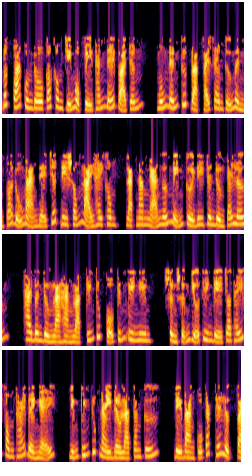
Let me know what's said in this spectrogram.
Bất quá quân đô có không chỉ một vị thánh đế tọa trấn, muốn đến cướp đoạt phải xem thử mình có đủ mạng để chết đi sống lại hay không, Lạc Nam ngã ngớn mỉm cười đi trên đường cái lớn, hai bên đường là hàng loạt kiến trúc cổ kính uy nghiêm, sừng sững giữa thiên địa cho thấy phong thái bề nghệ, những kiến trúc này đều là căn cứ, địa bàn của các thế lực và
